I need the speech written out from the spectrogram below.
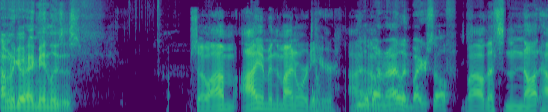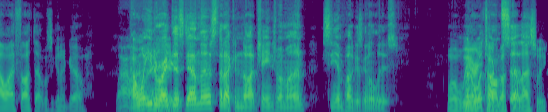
I'm gonna go Hangman loses. So I'm I am in the minority here. I, You live on I'm- an um, island by yourself. wow, that's not how I thought that was gonna go. Wow. I want you to write is. this down though, so that I cannot change my mind. CM Punk is going to lose. Well, we matter already talked Tom about says. that last week.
